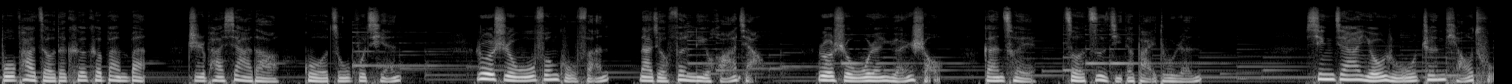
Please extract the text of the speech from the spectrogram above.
不怕走得磕磕绊绊，只怕吓到裹足不前。若是无风鼓帆，那就奋力划桨；若是无人援手，干脆做自己的摆渡人。兴家犹如针挑土，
